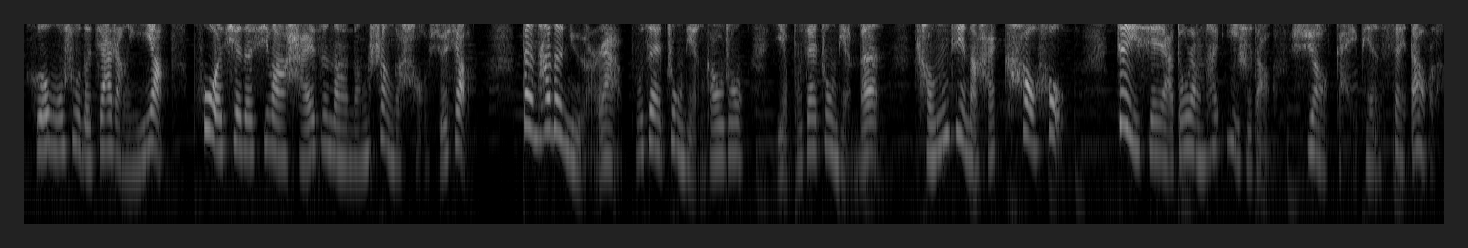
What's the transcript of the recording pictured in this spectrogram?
和无数的家长一样，迫切的希望孩子呢能上个好学校。但她的女儿啊，不在重点高中，也不在重点班，成绩呢还靠后。这些呀，都让她意识到需要改变赛道了。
